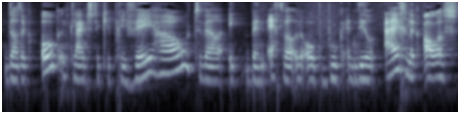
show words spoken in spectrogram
dat ik ook een klein stukje privé hou. Terwijl ik ben echt wel een open boek en deel eigenlijk alles,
